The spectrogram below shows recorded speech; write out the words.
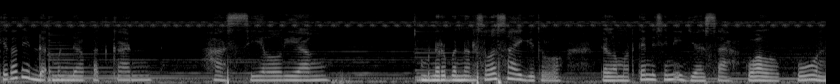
kita tidak mendapatkan hasil yang benar-benar selesai gitu loh. Dalam artian di sini ijazah walaupun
